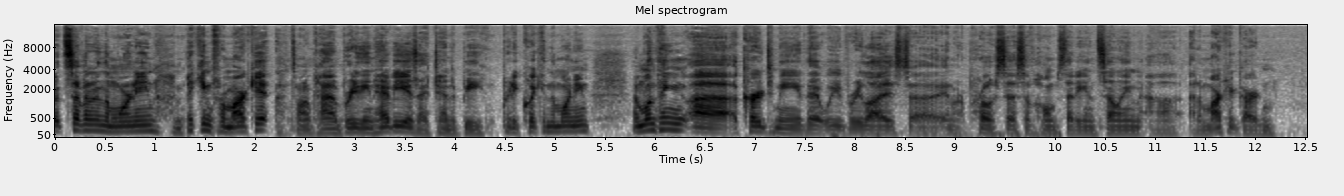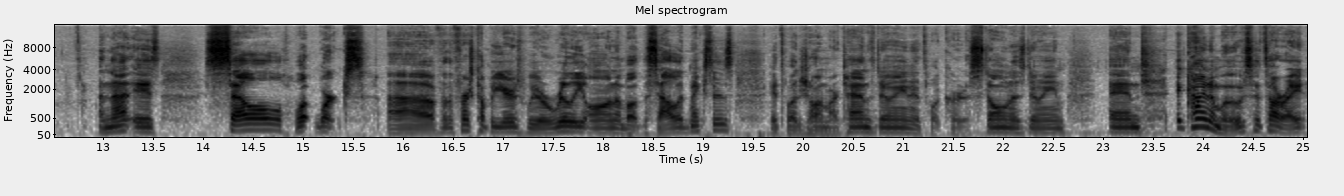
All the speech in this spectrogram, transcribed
it's seven in the morning, I'm picking for market, so I'm kind of breathing heavy as I tend to be pretty quick in the morning. And one thing uh, occurred to me that we've realized uh, in our process of homesteading and selling uh, at a market garden, and that is sell what works. Uh, for the first couple years, we were really on about the salad mixes. It's what Jean Martin's doing, it's what Curtis Stone is doing, and it kind of moves, it's all right.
